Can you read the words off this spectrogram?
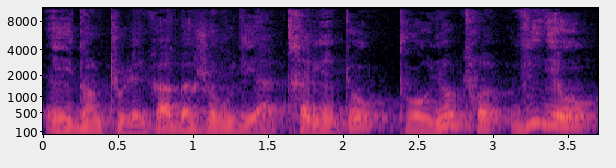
Et dans tous les cas, bah, je vous dis à très bientôt pour une autre vidéo.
